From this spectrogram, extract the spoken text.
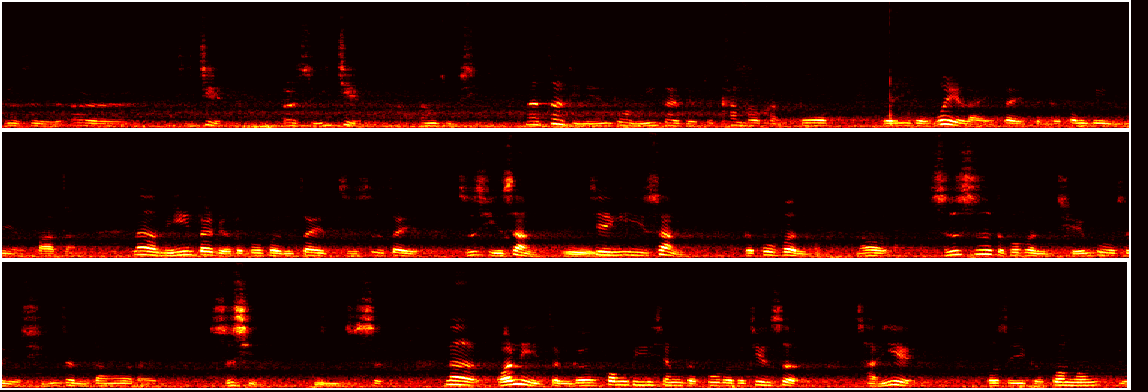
就是二几届，二十一届当主席。那这几年做民意代表，就看到很多的一个未来在整个封闭里面发展。那民意代表的部分，在只是在执行上、建议上的部分，然后实施的部分，全部是由行政单位来实行。嗯，是。那管理整个封闭乡的部落的建设、产业。都是一个观光有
